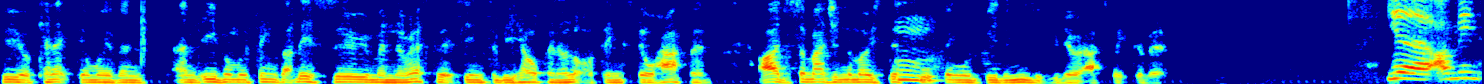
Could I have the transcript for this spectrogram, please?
who you're connecting with, and and even with things like this Zoom and the rest of it seems to be helping a lot of things still happen. I just imagine the most difficult mm. thing would be the music video aspect of it. Yeah, I mean,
